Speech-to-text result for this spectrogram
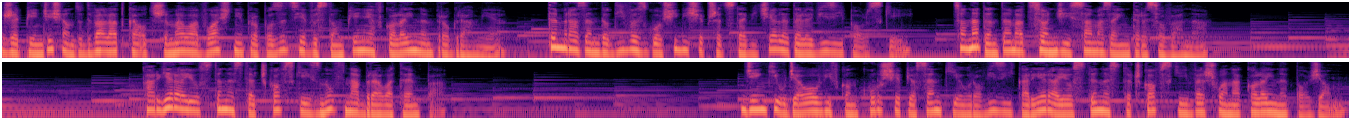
że 52-latka otrzymała właśnie propozycję wystąpienia w kolejnym programie. Tym razem do Diwy zgłosili się przedstawiciele telewizji polskiej. Co na ten temat sądzi sama zainteresowana? Kariera Justyny Steczkowskiej znów nabrała tempa. Dzięki udziałowi w konkursie piosenki Eurowizji kariera Justyny Steczkowskiej weszła na kolejny poziom.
